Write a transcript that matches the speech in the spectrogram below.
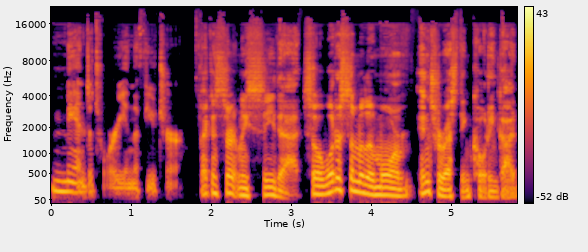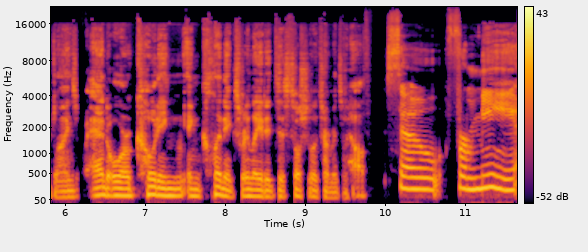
mandatory in the future. I can certainly see that. So what are some of the more interesting coding guidelines and or coding in clinics related to social determinants of health? So, for me,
